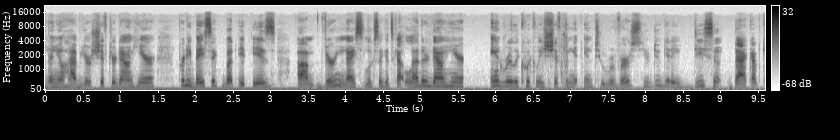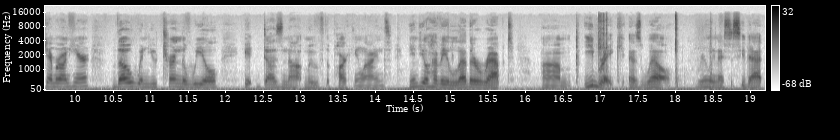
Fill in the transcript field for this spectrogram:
Then you'll have your shifter down here, pretty basic, but it is um, very nice. It looks like it's got leather down here. And really quickly shifting it into reverse, you do get a decent backup camera on here, though when you turn the wheel, it does not move the parking lines. And you'll have a leather wrapped um, e-brake as well. Really nice to see that.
